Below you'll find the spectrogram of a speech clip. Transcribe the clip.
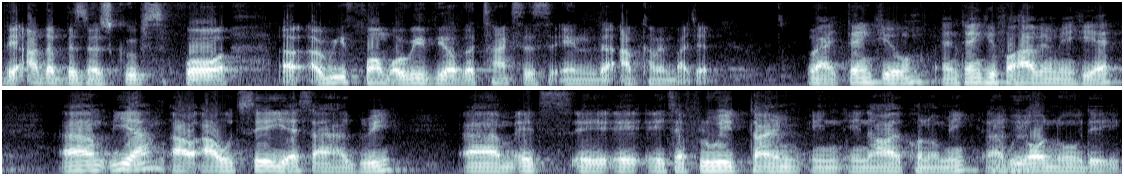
the other business groups for a, reform or review of the taxes in the upcoming budget? Right, thank you, and thank you for having me here. Um, yeah, I, I, would say yes, I agree. Um, it's, a, a, it's a fluid time in, in our economy. Uh, mm-hmm. We all know the,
